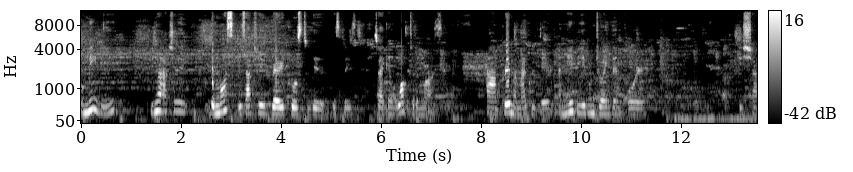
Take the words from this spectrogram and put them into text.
Or maybe, you know, actually, the mosque is actually very close to the, this place. So I can walk to the mosque and pray my Maghrib there and maybe even join them for Isha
